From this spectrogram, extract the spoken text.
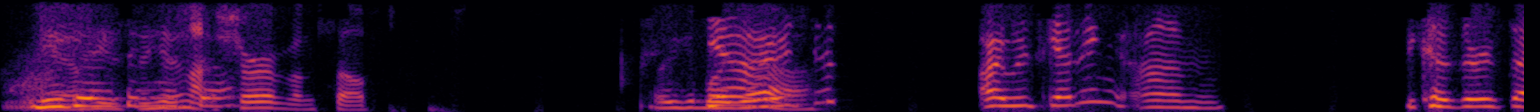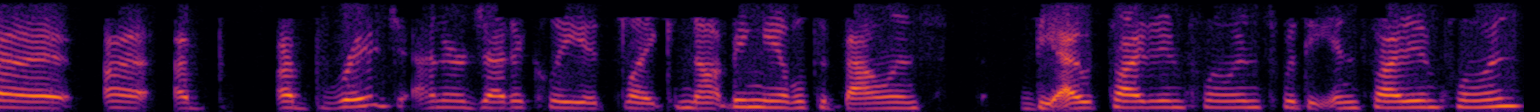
self You yeah, he's, he's not sure of himself Well, you- well, yeah, I was just I was getting um because there's a, a a a bridge energetically. It's like not being able to balance the outside influence with the inside influence,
